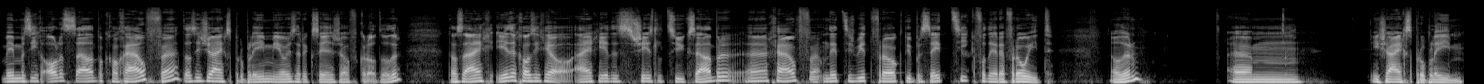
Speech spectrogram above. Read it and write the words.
wenn man sich alles selber kann kaufen kann, das ist ja eigentlich das Problem in unserer Gesellschaft gerade, oder? Dass eigentlich, jeder kann sich ja eigentlich jedes Schüsselzeug selber äh, kaufen. Und jetzt ist wieder die Frage, die Übersetzung von dieser Freude, oder? Ähm, ist eigentlich das Problem.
